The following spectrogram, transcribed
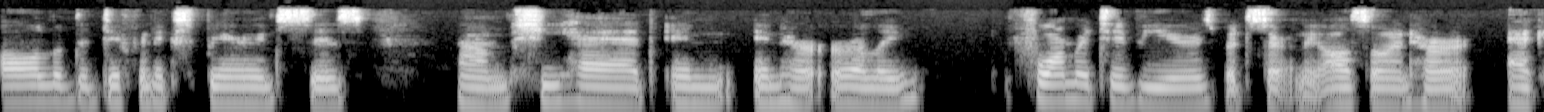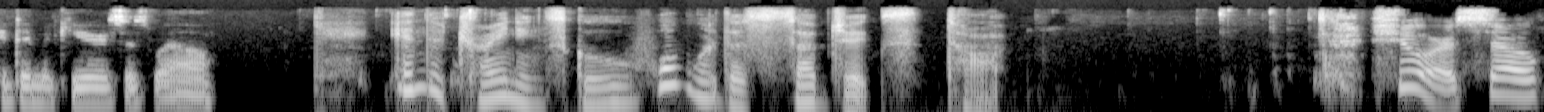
all of the different experiences um, she had in, in her early formative years, but certainly also in her academic years as well. In the training school, what were the subjects taught? Sure. So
